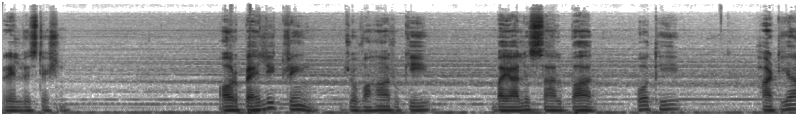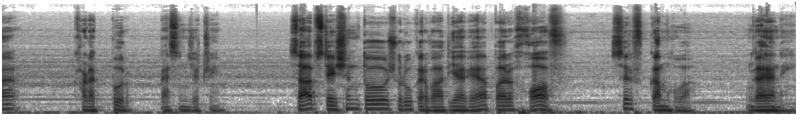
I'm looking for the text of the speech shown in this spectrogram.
रेलवे स्टेशन और पहली ट्रेन जो वहाँ रुकी 42 साल बाद, वो थी हाटिया खड़गपुर पैसेंजर ट्रेन साहब स्टेशन तो शुरू करवा दिया गया, पर खौफ सिर्फ़ कम हुआ, गया नहीं।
